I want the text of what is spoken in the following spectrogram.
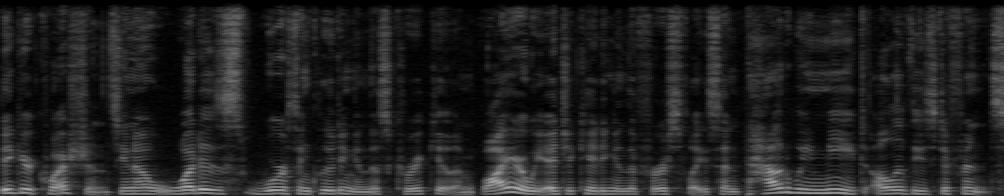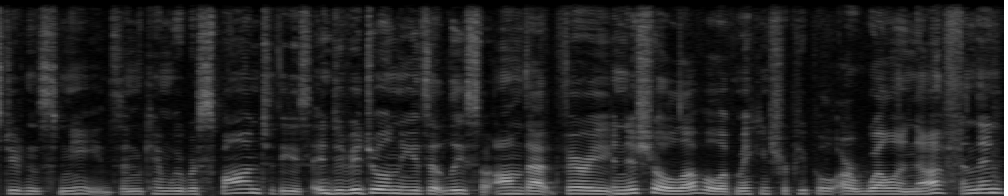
bigger questions. You know, what is worth including in this curriculum? Why are we educating in the first place? And how do we meet all of these different students' needs? And can we respond to these individual needs at least on that very initial level of making sure people are well enough? And then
